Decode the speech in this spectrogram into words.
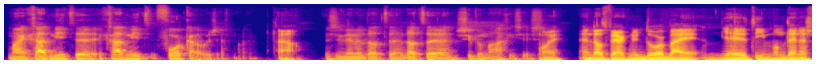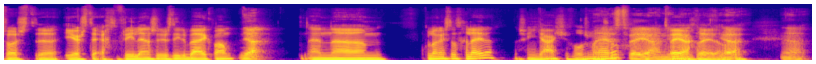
Maar ik ga het niet, eh, ik ga het niet voorkouwen, zeg maar. Ja, Dus ik denk dat dat, eh, dat eh, super magisch is. mooi. En dat werkt nu door bij je hele team. Want Dennis was de eerste echte freelancer dus die erbij kwam. Ja, En ehm, hoe lang is dat geleden? Dat is een jaartje volgens mij, nee, dat is twee jaar. Twee jaar geleden Ja. ja.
